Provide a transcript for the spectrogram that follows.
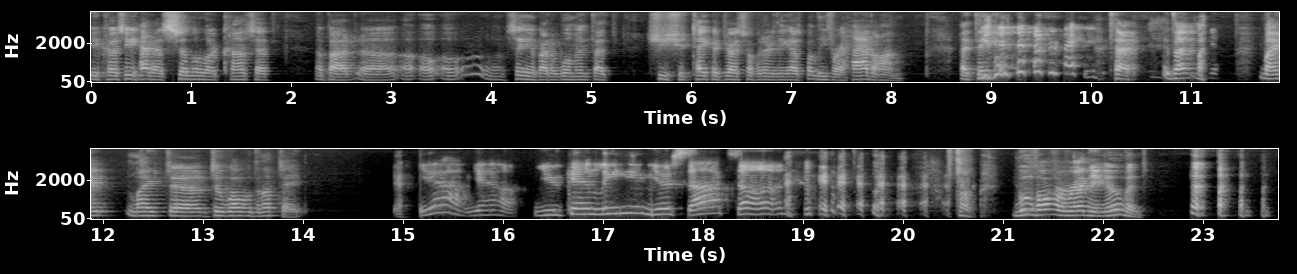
because he had a similar concept about uh, uh, uh, uh, saying about a woman that she should take her dress off and everything else, but leave her hat on. I think right. that that might might, might uh, do well with an update. Yeah, yeah. You can leave your socks on. Move over, Randy Newman.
